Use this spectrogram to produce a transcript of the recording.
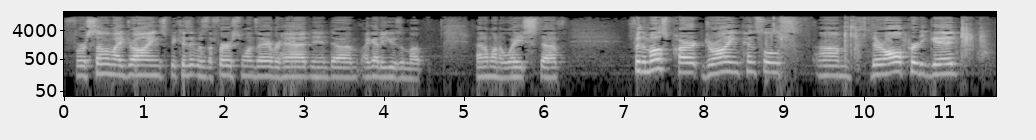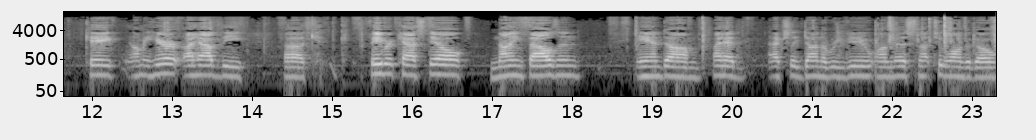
for some of my drawings because it was the first ones I ever had, and um, I got to use them up. I don't want to waste stuff for the most part, drawing pencils, um, they're all pretty good. Okay, I mean here I have the uh, Faber-Castell 9000, and um, I had actually done a review on this not too long ago.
